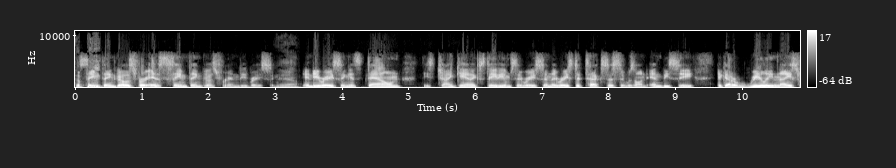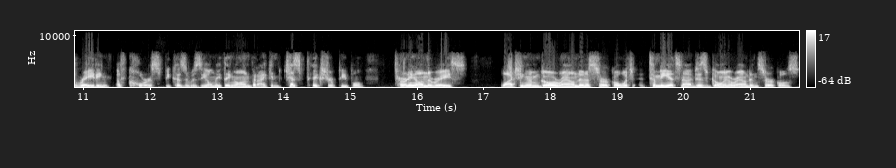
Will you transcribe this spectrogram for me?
The same peak- thing goes for same thing goes for Indy racing. Yeah, Indy racing is down. These gigantic stadiums they race in. They raced at Texas. It was on NBC. It got a really nice rating, of course, because it was the only thing on. But I can just picture people turning on the race watching them go around in a circle, which to me, it's not just going around in circles,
